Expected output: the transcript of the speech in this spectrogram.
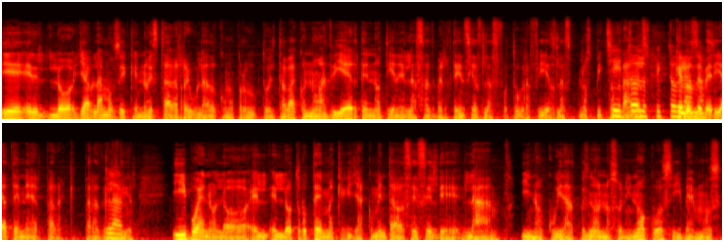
Eh, lo, ya hablamos de que no está regulado como producto del tabaco, no advierte, no tiene las advertencias, las fotografías, las, los, pictogramas que los debería tener para, para advertir. Y bueno, lo, el, el, otro tema que ya comentabas es el de la inocuidad. Pues no, no son inocuos y vemos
